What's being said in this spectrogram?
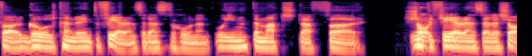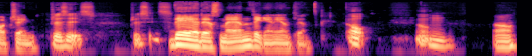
för goaltender interference i den situationen och inte matchstraff för. Interference eller charging. precis, precis. Det är det som är ändringen egentligen. Ja, mm. Ja.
